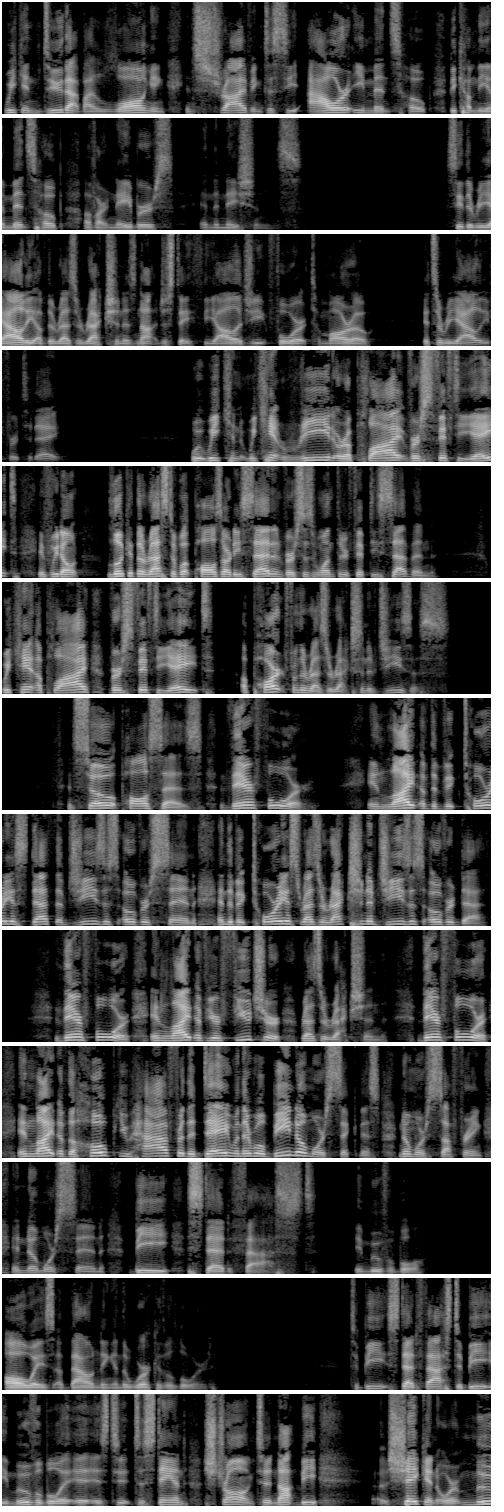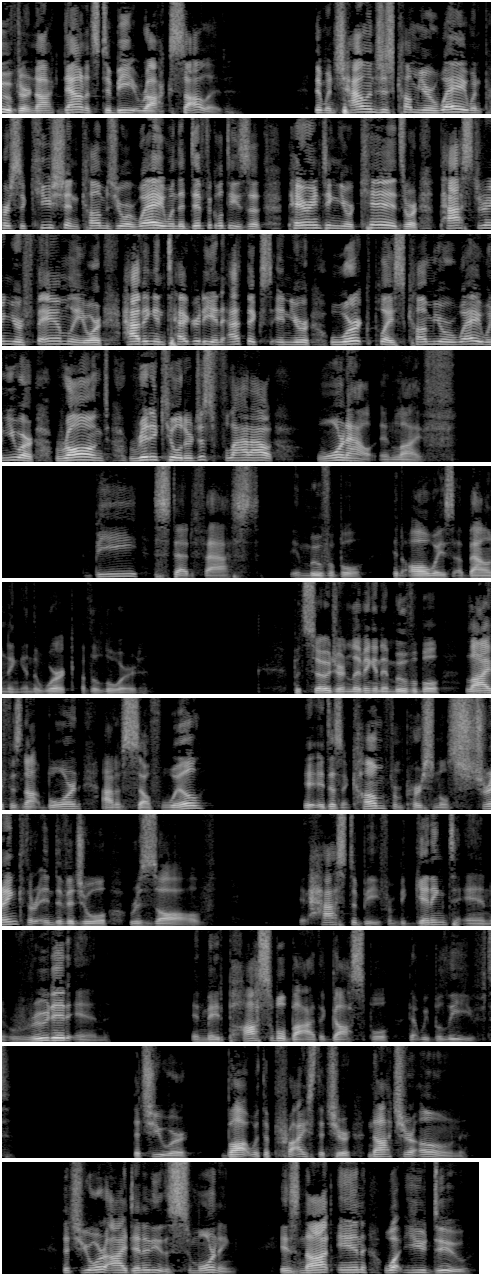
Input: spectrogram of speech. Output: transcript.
We can do that by longing and striving to see our immense hope become the immense hope of our neighbors and the nations. See, the reality of the resurrection is not just a theology for tomorrow, it's a reality for today. We, can, we can't read or apply verse 58 if we don't look at the rest of what Paul's already said in verses 1 through 57. We can't apply verse 58 apart from the resurrection of Jesus. And so Paul says, therefore, in light of the victorious death of Jesus over sin and the victorious resurrection of Jesus over death, therefore, in light of your future resurrection, therefore, in light of the hope you have for the day when there will be no more sickness, no more suffering, and no more sin, be steadfast, immovable, always abounding in the work of the Lord to be steadfast, to be immovable, is to, to stand strong, to not be shaken or moved or knocked down. It's to be rock solid. That when challenges come your way, when persecution comes your way, when the difficulties of parenting your kids or pastoring your family or having integrity and ethics in your workplace come your way, when you are wronged, ridiculed, or just flat out worn out in life, be steadfast, immovable, and always abounding in the work of the Lord. But sojourn, living an immovable life, is not born out of self will. It doesn't come from personal strength or individual resolve. It has to be from beginning to end, rooted in and made possible by the gospel that we believed. That you were bought with a price, that you're not your own. That your identity this morning is not in what you do.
